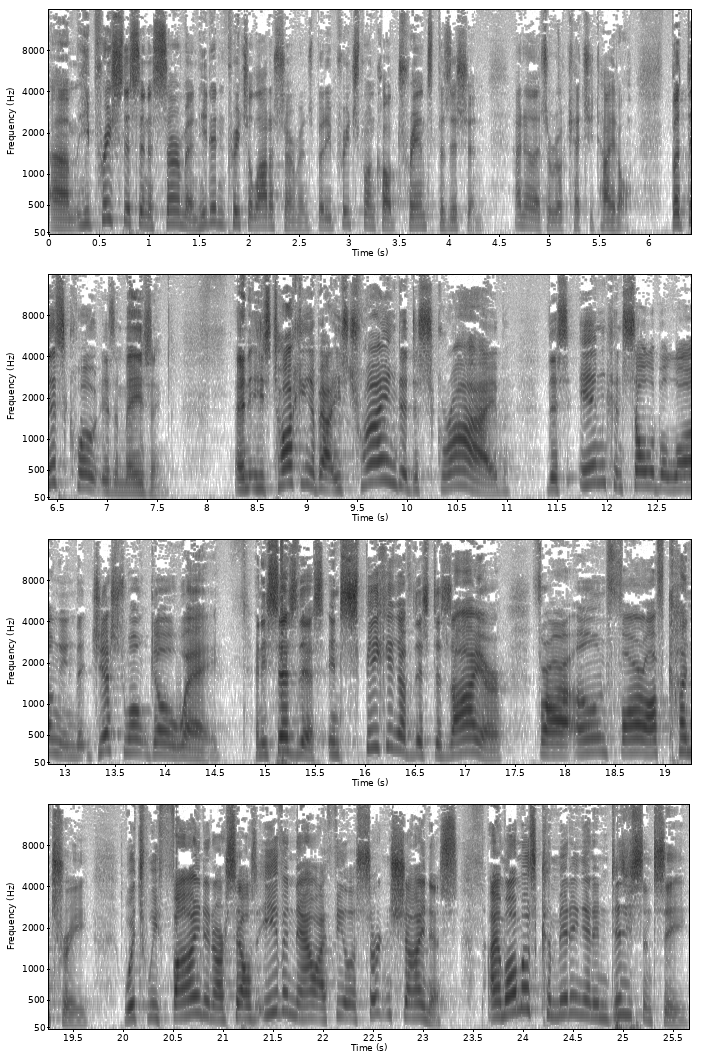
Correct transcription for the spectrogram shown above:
um, he preached this in a sermon. He didn't preach a lot of sermons, but he preached one called Transposition. I know that's a real catchy title. But this quote is amazing. And he's talking about, he's trying to describe this inconsolable longing that just won't go away. And he says this In speaking of this desire for our own far off country, which we find in ourselves even now, I feel a certain shyness. I am almost committing an indecency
